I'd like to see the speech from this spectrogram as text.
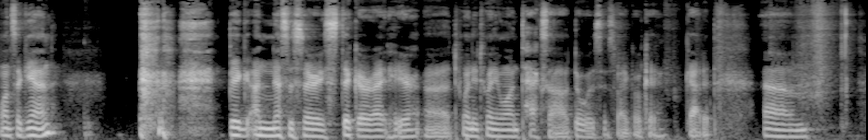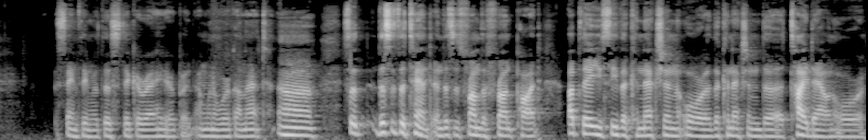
once again, big unnecessary sticker right here, uh, 2021 Taxa Outdoors. It's like, okay, got it. Um, same thing with this sticker right here, but I'm gonna work on that. Uh, so this is the tent and this is from the front part. Up there you see the connection or the connection, the tie down or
